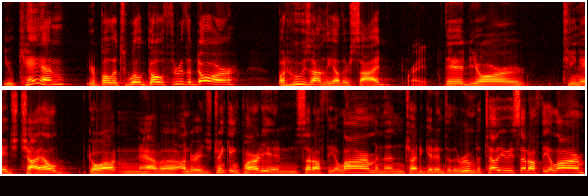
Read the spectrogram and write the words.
You can. Your bullets will go through the door, but who's on the other side? Right. Did your teenage child go out and have an underage drinking party and set off the alarm and then try to get into the room to tell you he set off the alarm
